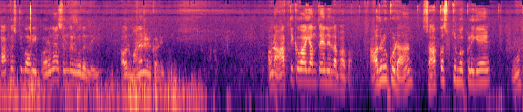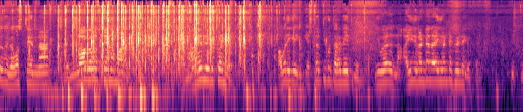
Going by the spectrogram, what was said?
ಸಾಕಷ್ಟು ಬಾರಿ ಕೊರೋನಾ ಸಂದರ್ಭದಲ್ಲಿ ಅವ್ರ ಮನೇಲಿ ಹಿಡ್ಕೊಂಡಿದ್ರು ಅವನ ಆರ್ಥಿಕವಾಗಿ ಅಂತ ಏನಿಲ್ಲ ಪಾಪ. ಆದರೂ ಕೂಡ ಸಾಕಷ್ಟು ಮಕ್ಕಳಿಗೆ ಊಟದ ವ್ಯವಸ್ಥೆಯನ್ನು, ಎಲ್ಲ ವ್ಯವಸ್ಥೆಯನ್ನು ಮಾಡಿ. ಮನೇಲಿ ಹಿಡ್ಕೊಂಡು ಅವರಿಗೆ ಎಷ್ಟೊತ್ತಿಗೂ ತರಬೇತಿ ನೀವು ಐದು ಗಂಟೆ ಐದು ಗಂಟೆ ಫೀಲ್ಡ್ ಆಗಿರ್ತಾರೆ ಇಷ್ಟು.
